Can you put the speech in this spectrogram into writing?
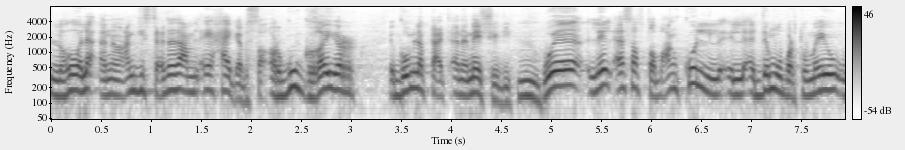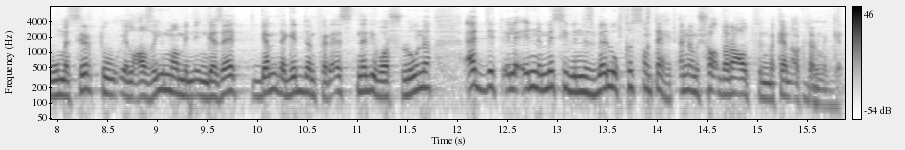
اللي هو لأ أنا عندي استعداد أعمل أي حاجة بس أرجوك غير الجملة بتاعت أنا ماشي دي. وللأسف طبعا كل اللي قدمه بارتوميو ومسيرته العظيمة من إنجازات جامدة جدا في رئاسة نادي برشلونة أدت إلى إن ميسي بالنسبة له قصة انتهت. أنا مش هقدر أقعد في المكان أكتر من كده.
